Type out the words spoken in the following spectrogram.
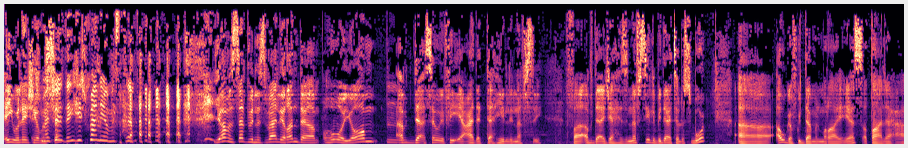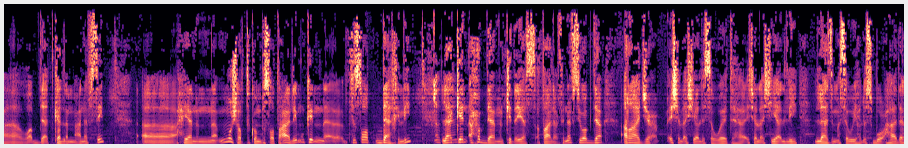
أيوه ليش يوم السبت؟ إيش معنى يوم السبت؟ يوم السبت بالنسبة لي رندا هو يوم أبدأ أسوي فيه إعادة تأهيل لنفسي فأبدأ أجهز نفسي لبداية الأسبوع. آه، أوقف قدام المرايه يس أطالع آه، وأبدأ أتكلم مع نفسي. آه، أحيانا مو شرط تكون بصوت عالي ممكن في صوت داخلي. لكن أحب دائما كذا يس أطالع في نفسي وأبدأ أراجع إيش الأشياء اللي سويتها إيش الأشياء اللي لازم أسويها الأسبوع هذا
